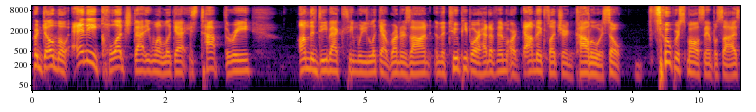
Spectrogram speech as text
Perdomo, any clutch that you want to look at, he's top three on the D backs team when you look at runners on. And the two people ahead of him are Dominic Fletcher and Kyle Lewis. So super small sample size.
